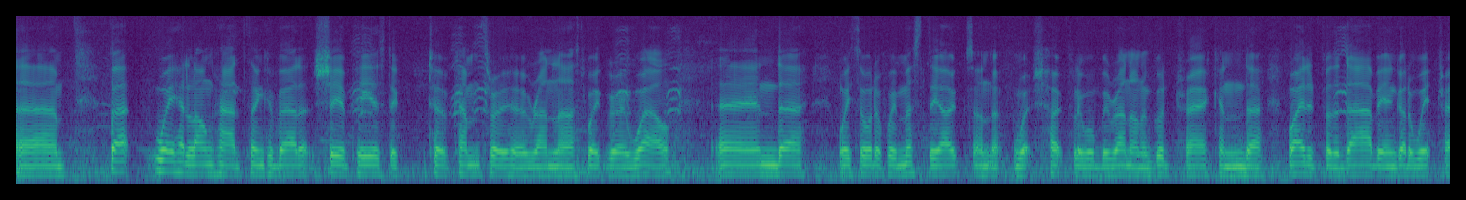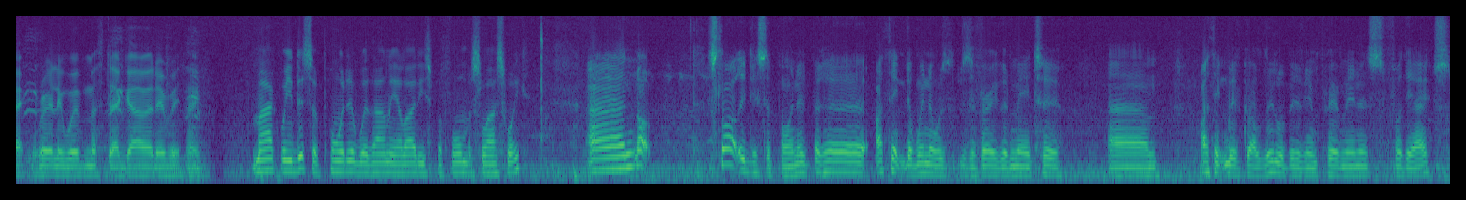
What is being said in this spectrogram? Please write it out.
Um, but we had a long, hard think about it. She appears to, to have come through her run last week very well, and uh, we thought if we missed the Oaks, on the, which hopefully will be run on a good track, and uh, waited for the Derby and got a wet track, really we've missed our go at everything. Mark, were you disappointed with Only a Lady's performance last week? Uh, not slightly disappointed, but uh, I think the winner was, was, a very good mare too. Um, I think we've got a little bit of improvement in us for the Oaks.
